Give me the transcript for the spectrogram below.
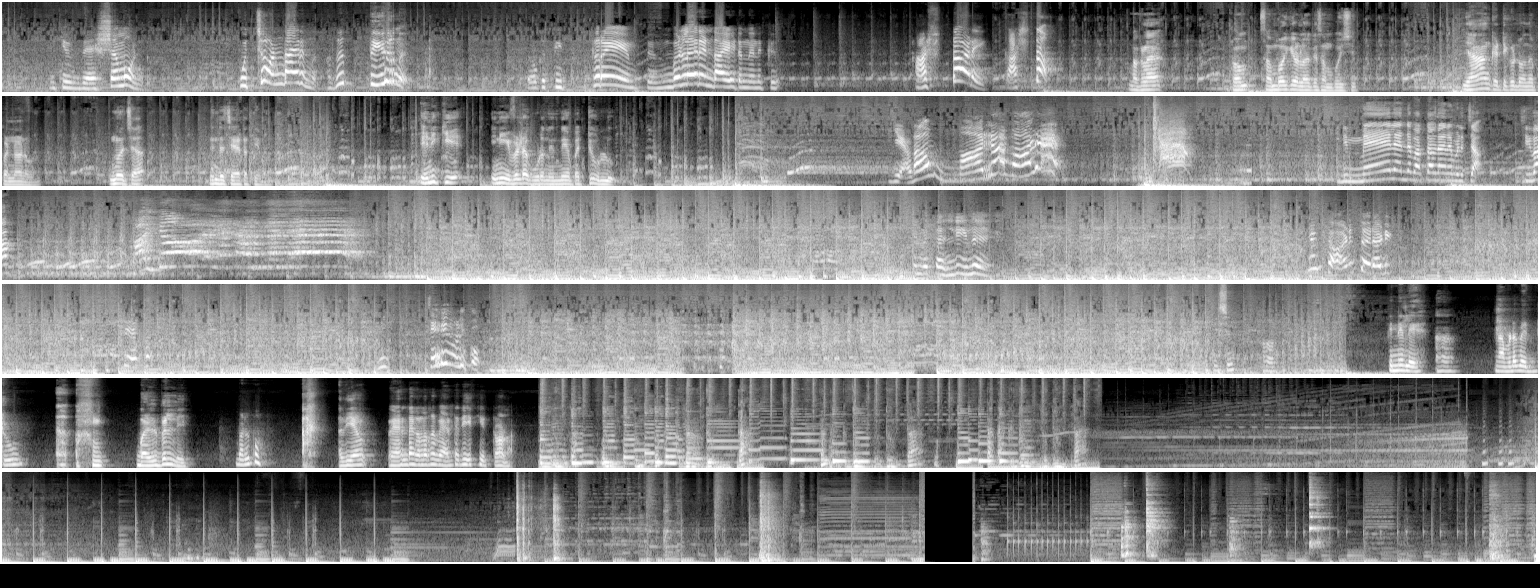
എനിക്ക് വിഷമമുണ്ട്. പുച്ഛം ഉണ്ടായിരുന്നു അത് തീർന്ന്. ലോകത്ത് ഇത്രയും പെമ്പിള്ളേരുണ്ടായിട്ട് നിനക്ക്. കഷ്ടാടേ കഷ്ടം. മക്കളെ ഇപ്പം സംഭവിക്കാനുള്ളതൊക്കെ സംഭവിച്ചു ഞാൻ കെട്ടിക്കൊണ്ടുവന്ന പെണ്ണാണ് എന്ന് വെച്ചാ നിന്റെ ചേട്ടത്തിയമ്മ. എനിക്ക് ഇനി ഇവളുടെ കൂടെ നിന്നേ പറ്റുള്ളൂ. എടാ ഇനി മേലെ എന്റെ ഭർത്താവിനെ അങ്ങനെ വിളിച്ച. ശിവ. എന്നെ തല്ലിയില്ലേ? കാണിത്തരാടി. ശരി വിളിക്കോ യേശു. പിന്നില്ലേ? നമ്മുടെ ബെഡ്റൂം. ബൾബല്ലേ? ബൾബോ? അത് ഞാൻ വേണ്ട കളറ് വേണ്ട രീതി ഇട്ടോളാം.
